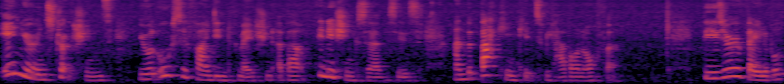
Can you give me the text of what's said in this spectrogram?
In your instructions, you will also find information about finishing services and the backing kits we have on offer. These are available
